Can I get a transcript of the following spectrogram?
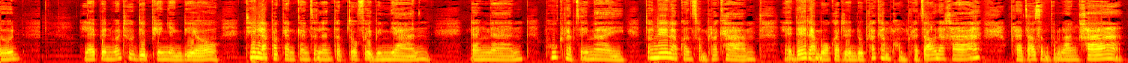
นุษย์ และเป็นวัตถุดิบเพียงอย่างเดียว ที่รับประกันการเจริญเติบโตฝ่ายวิญญาณ ดังนั้นผู้กลับใจใหม่ต้องได้รับการสมพระคำและได้รับโอกาสเรียนรู้พระคำของพระเจ้านะคะ พระเจ้าสมกำลังค่ะ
